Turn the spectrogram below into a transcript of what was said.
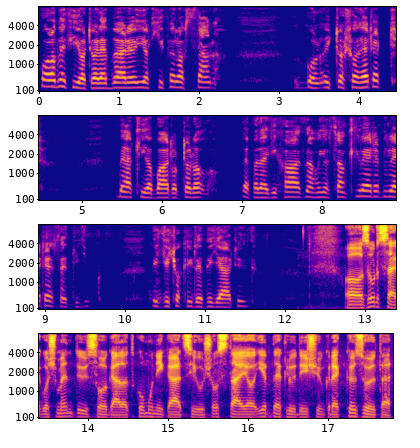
Valami fiatal ember jött ki fel, aztán itt a lehetett, mert kiabáltott a lefele egyik háznál, hogy aztán ki lehet, mi lehet, ezt nem tudjuk. Mi csak ide figyeltünk. Az Országos Mentőszolgálat kommunikációs osztálya érdeklődésünkre közölte,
